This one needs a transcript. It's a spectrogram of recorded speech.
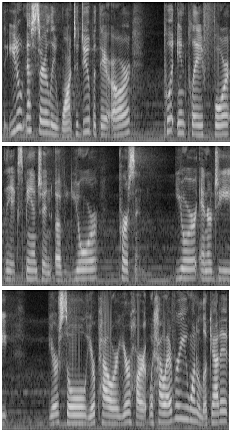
that you don't necessarily want to do, but they are put in play for the expansion of your person, your energy, your soul, your power, your heart, however you want to look at it.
